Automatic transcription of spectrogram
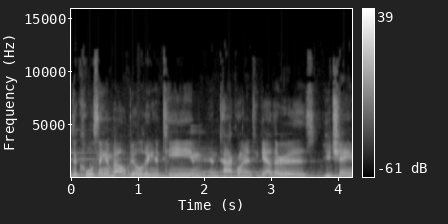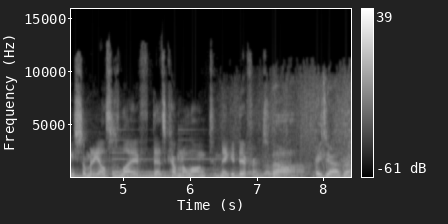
The cool thing about building a team and tackling it together is you change somebody else's life that's coming along to make a difference. Oh, great job, bro.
